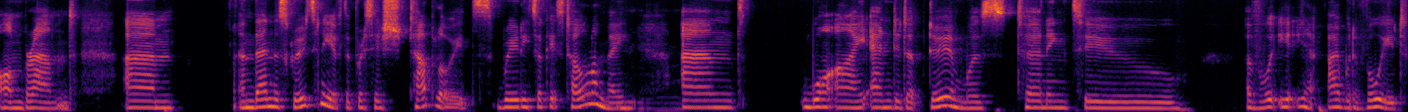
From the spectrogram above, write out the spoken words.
on brand. Um, and then the scrutiny of the British tabloids really took its toll on me, mm. and what I ended up doing was turning to avoid. You know, I would avoid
